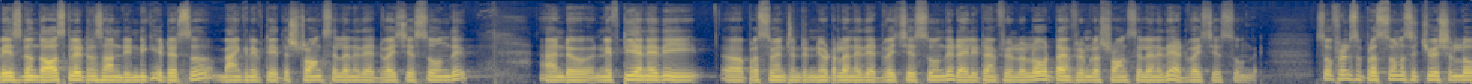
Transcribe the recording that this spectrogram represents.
based on the oscillators and indicators bank Nifty అయితే స్ట్రాంగ్ సెల్ అనేది అడ్వైస్ చేస్తూ ఉంది. అండ్ నిఫ్టీ అనేది ప్రస్తుతం ఏంటంటే న్యూట్రల్ అనేది అడ్వైజ్ చేస్తూ ఉంది. డైలీ టైం ఫ్రేమ్లో లోవర్ టైం ఫ్రేమ్లో స్ట్రాంగ్ సెల్ అనేది అడ్వైజ్ చేస్తూ ఉంది. సో ఫ్రెండ్స్ ప్రస్తుతం ఉన్న సిచ్యువేషన్లో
